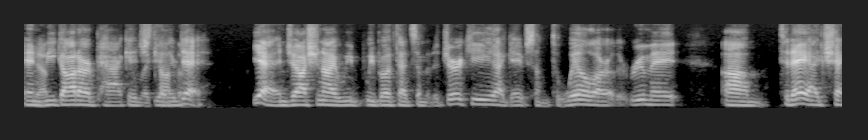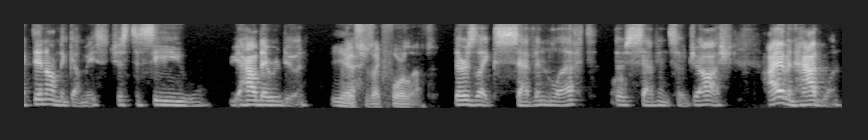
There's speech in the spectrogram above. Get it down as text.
And Yep. we got our package Like the other count them. day. Yeah, and Josh and I we we both had some of the jerky. I gave some to Will, our other roommate. Um, today I checked in on the gummies just to see how they were doing. I Yeah. there's like four left. There's like seven left. There's seven. So Josh, I haven't had one.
